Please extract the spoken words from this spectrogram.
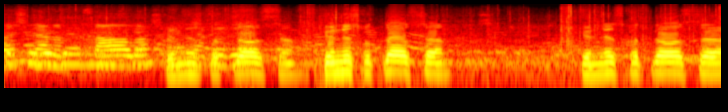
başkanım. Sağ olun. Gününüz kutlu olsun. Gününüz kutlu olsun. Gününüz kutlu olsun.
